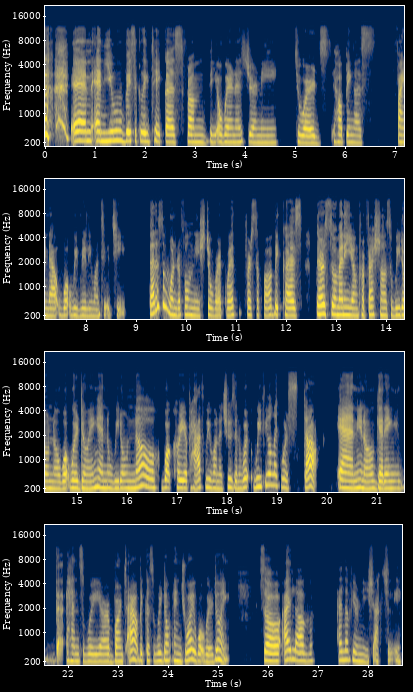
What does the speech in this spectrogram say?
and and you basically take us from the awareness journey towards helping us find out what we really want to achieve. That is a wonderful niche to work with first of all because there are so many young professionals we don't know what we're doing and we don't know what career path we want to choose and we feel like we're stuck and you know getting that hence we are burnt out because we don't enjoy what we're doing. So i love i love your niche actually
